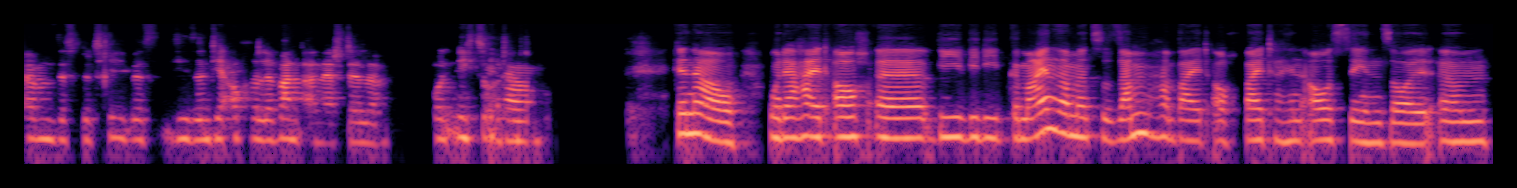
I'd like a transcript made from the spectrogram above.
ähm, des Betriebes, die sind ja auch relevant an der Stelle und nicht zu ja. unterscheiden. Genau. Oder halt auch, äh, wie, wie die gemeinsame Zusammenarbeit auch weiterhin aussehen soll. Ähm,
